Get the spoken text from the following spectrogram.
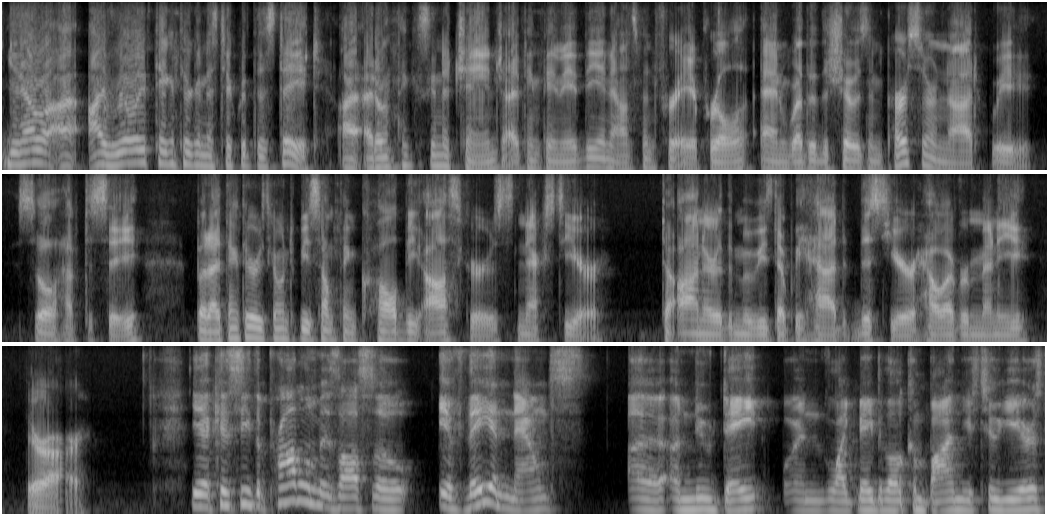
You know, I, I really think they're going to stick with this date. I, I don't think it's going to change. I think they made the announcement for April, and whether the show is in person or not, we still have to see. But I think there is going to be something called the Oscars next year to honor the movies that we had this year, however many there are. Yeah, because see, the problem is also if they announce a, a, new date and like maybe they'll combine these two years,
